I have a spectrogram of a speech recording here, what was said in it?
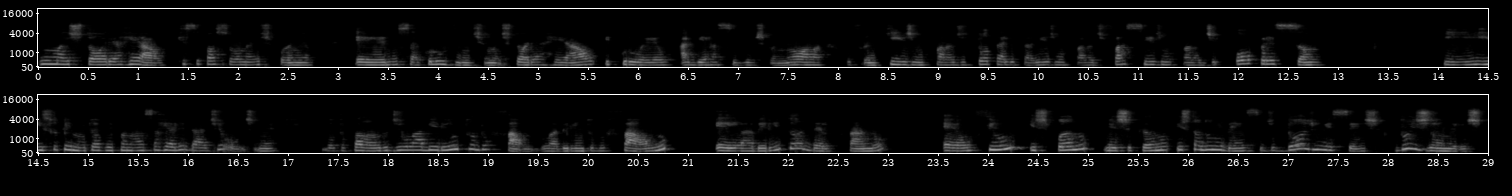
uma história real que se passou na Espanha é, no século XX, uma história real e cruel, a Guerra Civil Espanhola, o franquismo, fala de totalitarismo, fala de fascismo, fala de opressão. E isso tem muito a ver com a nossa realidade hoje, né? Eu estou falando de O Labirinto do Fauno. O Labirinto do Fauno, El Labirinto del Fano, é um filme hispano-mexicano estadunidense de 2006 dos gêneros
